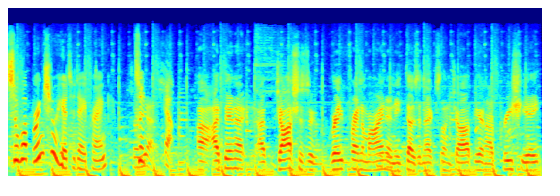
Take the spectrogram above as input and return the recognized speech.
So what brings you here today, Frank? So, yes, Yeah. uh, I've been. A, uh, Josh is a great friend of mine, and he does an excellent job here, and I appreciate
